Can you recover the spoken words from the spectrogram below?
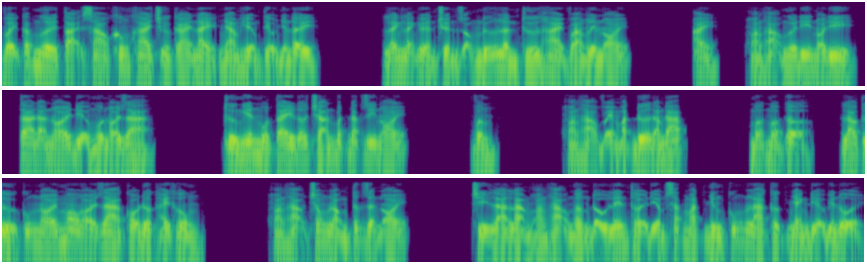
Vậy các ngươi tại sao không khai trừ cái này nham hiểm tiểu nhân đây? Lanh lạnh uyển chuyển giọng nữ lần thứ hai vang lên nói. Ai, Hoàng hạo ngươi đi nói đi, ta đã nói địa muốn nói ra. thử nghiên một tay đỡ chán bất đắc dĩ nói. Vâng. Hoàng hạo vẻ mặt đưa đám đáp. Mờ mờ tờ, lao tử cũng nói mau nói ra có được hay không. Hoàng hạo trong lòng tức giận nói. Chỉ là làm hoàng hạo ngẩng đầu lên thời điểm sắc mặt nhưng cũng là cực nhanh địa biến đổi,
